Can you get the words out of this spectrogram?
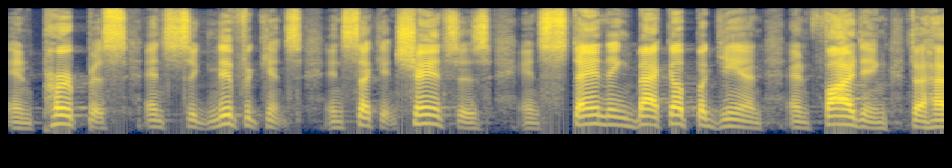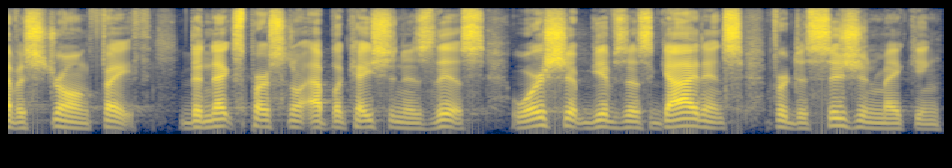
and purpose and significance and second chances and standing back up again and fighting to have a strong faith. The next personal application is this worship gives us guidance for decision making.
